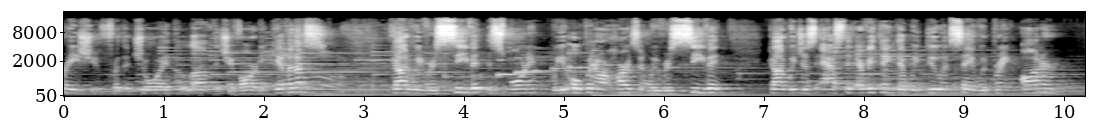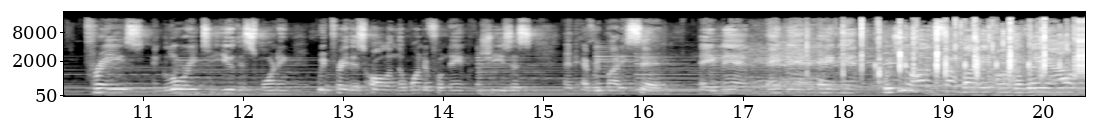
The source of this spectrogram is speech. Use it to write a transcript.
praise you for the joy and the love that you've already given us. God, we receive it this morning. We open our hearts and we receive it. God, we just ask that everything that we do and say would bring honor, praise, and glory to you this morning. We pray this all in the wonderful name of Jesus. And everybody said, Amen, amen, amen. Would you hug somebody on the way out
